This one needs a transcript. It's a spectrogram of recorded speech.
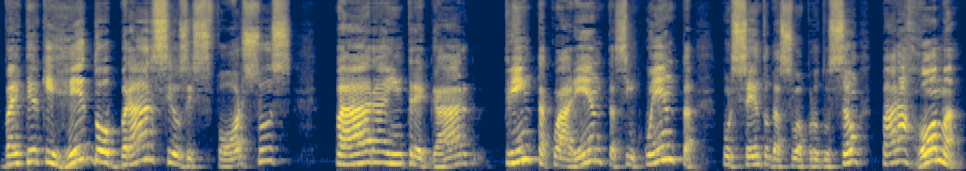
vai ter que redobrar seus esforços para entregar 30, 40, 50% da sua produção para Roma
